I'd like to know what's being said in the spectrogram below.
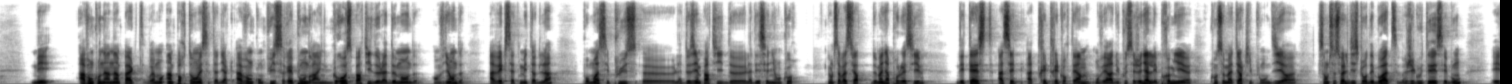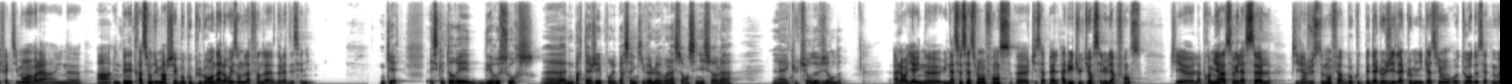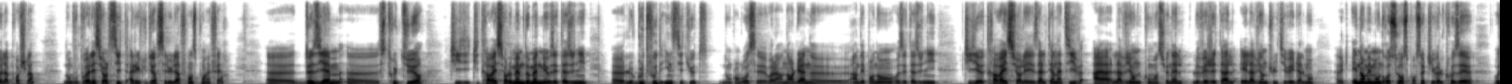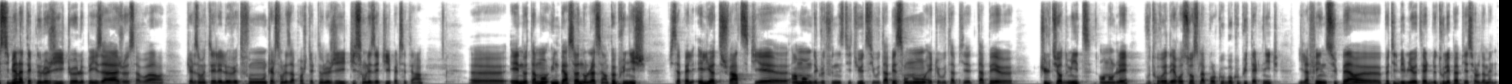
Mais avant qu'on ait un impact vraiment important, et c'est-à-dire avant qu'on puisse répondre à une grosse partie de la demande en viande avec cette méthode-là, pour moi, c'est plus euh, la deuxième partie de la décennie en cours. Donc ça va se faire de manière progressive, des tests assez, à très très court terme. On verra du coup, c'est génial, les premiers euh, consommateurs qui pourront dire, euh, sans que ce soit le discours des boîtes, bah, j'ai goûté, c'est bon. Et effectivement, voilà, une, une, pénétration du marché beaucoup plus grande à l'horizon de la fin de la, décennie. Ok. Est-ce que tu aurais des ressources à nous partager pour les personnes qui veulent voilà, se renseigner sur la, la culture de viande? Alors il y a une, association en France euh, qui s'appelle Agriculture Cellulaire France, qui est euh, la première asso et la seule qui vient justement faire beaucoup de pédagogie et de la communication autour de cette nouvelle approche-là. Donc vous pouvez aller sur le site agriculturecellulaireFrance.fr. Euh, deuxième structure qui, travaille sur le même domaine mais aux États-Unis, le Good Food Institute. Donc en gros c'est voilà, un organe indépendant aux États-Unis qui travaille sur les alternatives à la viande conventionnelle, le végétal et la viande cultivée également avec énormément de ressources pour ceux qui veulent creuser aussi bien la technologie que le paysage, savoir quelles ont été les levées de fonds, quelles sont les approches technologiques, qui sont les équipes, etc. Euh, et notamment une personne, donc là c'est un peu plus niche, qui s'appelle Elliot Schwartz, qui est euh, un membre du Good Food Institute. Si vous tapez son nom et que vous tapez, tapez euh, culture de meat en anglais, vous trouverez des ressources là pour le coup beaucoup plus techniques. Il a fait une super petite bibliothèque de tous les papiers sur le domaine.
